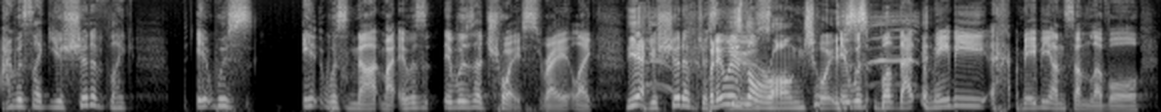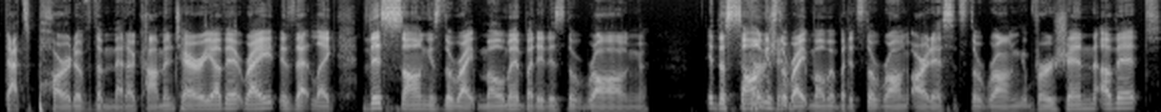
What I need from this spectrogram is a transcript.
I was like, you should have like, it was, it was not my, it was, it was a choice, right? Like, yeah, you should have just, but it was the wrong choice. It was well that maybe maybe on some level that's part of the meta commentary of it, right? Is that like this song is the right moment, but it is the wrong it- the song is the right moment, but it's the wrong artist, it's the wrong version of it.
